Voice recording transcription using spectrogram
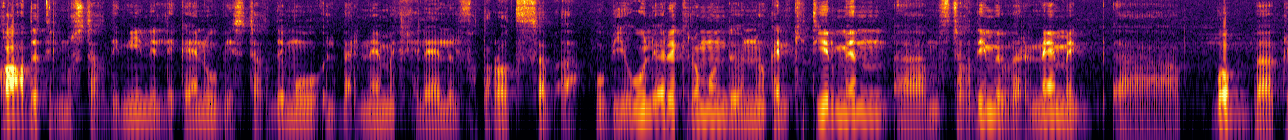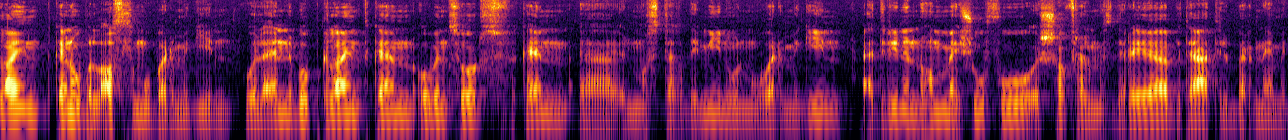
قاعدة المستخدمين اللي كانوا بيستخدموا البرنامج خلال الفترات السابقة. وبيقول إيريك ريموند إنه كان كتير من مستخدمي برنامج Popclient كانوا بالأصل مبرمجين ولأن Popclient كان open source فكان المستخدمين والمبرمجين قادرين إن هم يشوفوا الشفرة المصدرية بتاعة البرنامج.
